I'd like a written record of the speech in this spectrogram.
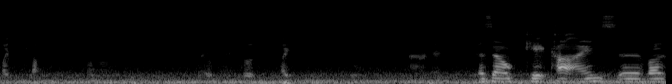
Fight Club, sondern First, First Fight Team. So. Ah, okay. Das ist ja auch K K1 äh, war,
